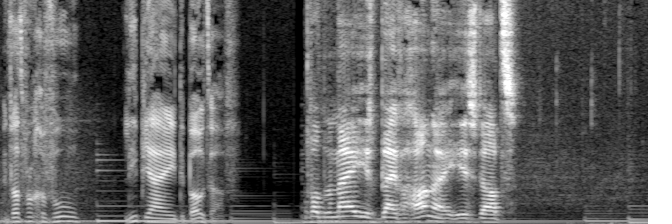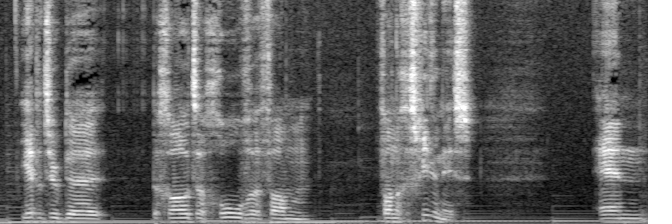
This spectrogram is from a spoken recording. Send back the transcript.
Met wat voor gevoel liep jij de boot af? Wat bij mij is blijven hangen is dat... Je hebt natuurlijk de, de grote golven van, van de geschiedenis. En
